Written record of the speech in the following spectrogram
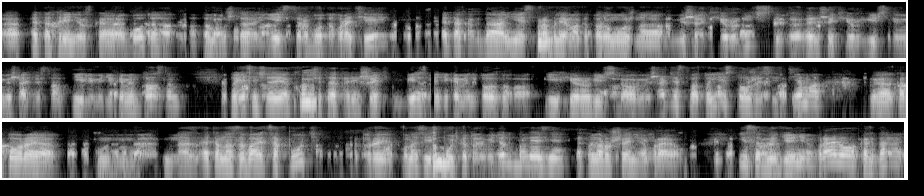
Э, это тренерская работа, потому что есть работа врачей. Это когда есть проблема, которую можно вмешать хирургически, решить хирургическим вмешательством или медикаментозным. Но если человек хочет это решить без медикаментозного и хирургического вмешательства, то есть тоже система, которая, это называется путь, который, у нас есть путь, который ведет к болезни, это нарушение правил, и соблюдение правил, когда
